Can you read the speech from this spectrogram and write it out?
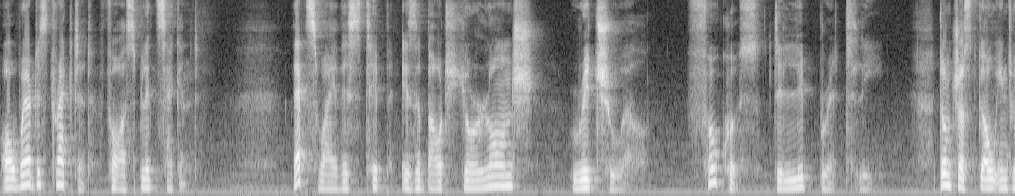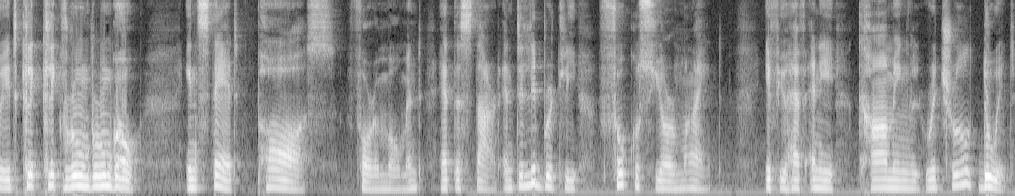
or were distracted for a split second. That's why this tip is about your launch ritual. Focus deliberately. Don't just go into it, click, click, vroom, vroom, go. Instead, pause for a moment at the start and deliberately focus your mind if you have any calming ritual, do it.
